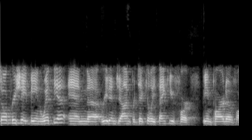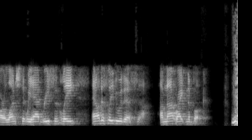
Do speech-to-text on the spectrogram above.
so appreciate being with you, and uh, Rita and John particularly. Thank you for being part of our lunch that we had recently. And I'll just leave you with this: I'm not writing a book. well,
